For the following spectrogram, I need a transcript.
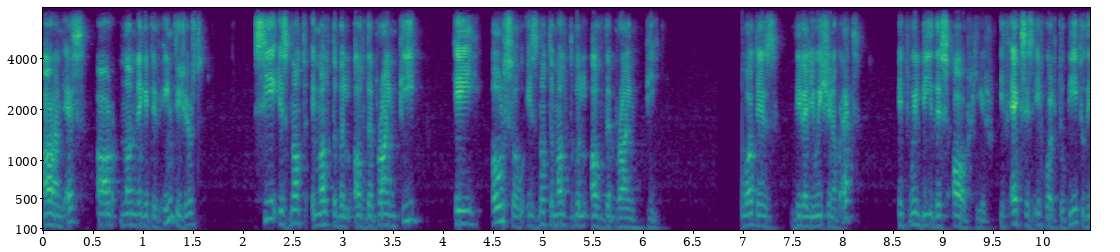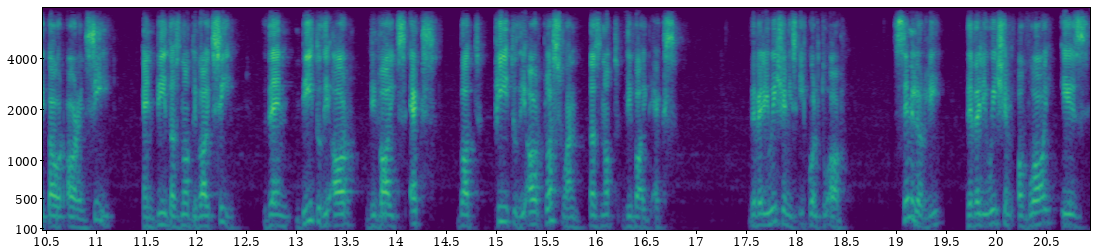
r and s are non-negative integers. c is not a multiple of the prime p. a also is not a multiple of the prime p. What is the valuation of x? It will be this r here. If x is equal to b to the power r and c, and b does not divide c, then b to the r divides x, but p to the r plus 1 does not divide x. The valuation is equal to r. Similarly, the valuation of y is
